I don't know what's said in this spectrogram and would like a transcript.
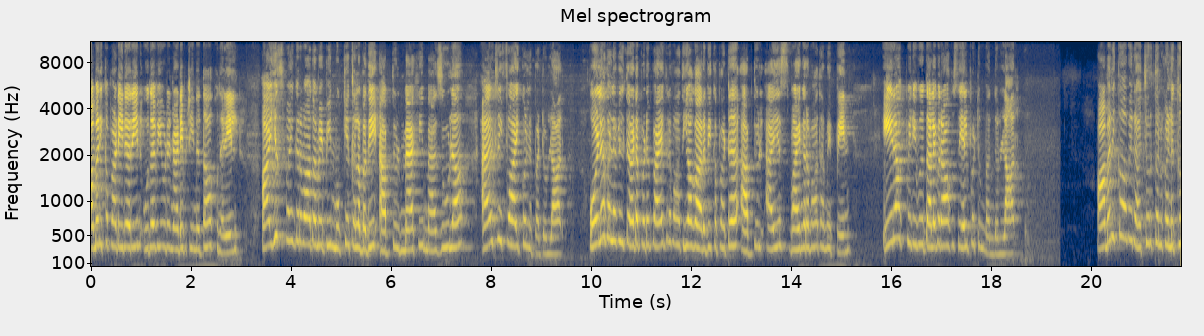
அமெரிக்க படையினரின் உதவியுடன் நடைபெற்ற இந்த தாக்குதலில் ஐஎஸ் பயங்கரவாத அமைப்பின் முக்கிய தளபதி அப்துல் மேஹி மசூலா ஆல்ட்ரிஃபாய் கொல்லப்பட்டுள்ளார். உலகளவில் தேடப்படும் பயங்கரவாதியாக அறிவிக்கப்பட்ட அப்துல் ஐஎஸ் பயங்கரவாத அமைப்பின் ஈராக் பிரிவு தலைவராக செயல்பட்டும் வந்துள்ளார். அமெரிக்காவின் அச்சுறுத்தல்களுக்கு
